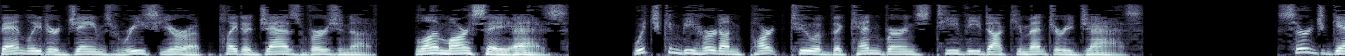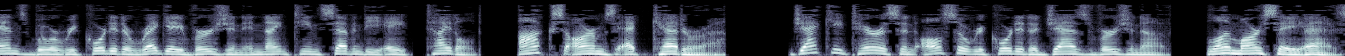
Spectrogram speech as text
bandleader James Reese Europe played a jazz version of La Marseillaise, which can be heard on part 2 of the Ken Burns TV documentary Jazz. Serge Gainsbourg recorded a reggae version in 1978, titled Aux Arms et Cetera. Jackie Terrasson also recorded a jazz version of La Marseillaise,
